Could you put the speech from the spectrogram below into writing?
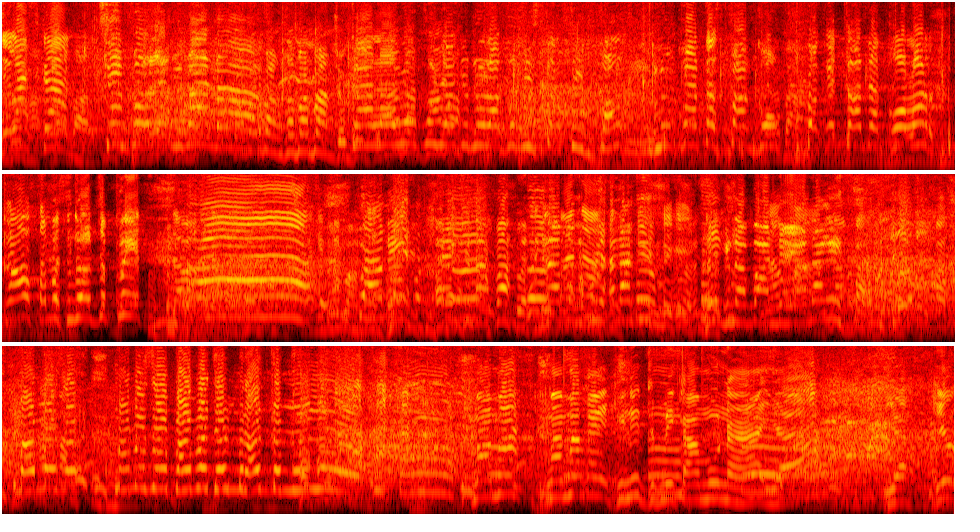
Jelaskan. Simpelnya di mana? Bang, sabar bang. Kalau lu punya judul lagu Mr. Simple, lu ke atas panggung pakai celana kolor, kaos sama sendal jepit. Ah, Bapak, eh, kenapa? Kenapa punya nangis? Eh, kenapa anda yang nangis? Mama mama saya, papa jangan berantem. Mama, mama kayak gini demi kamu nah ya. Ya, yuk,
